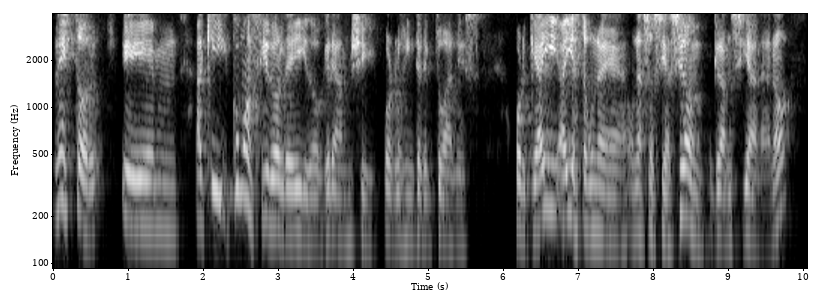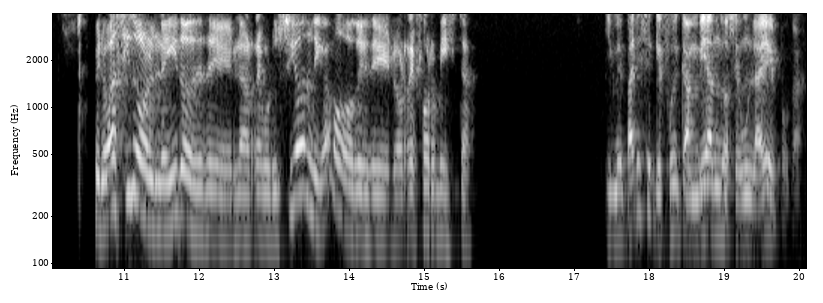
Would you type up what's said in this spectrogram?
Néstor, em, aquí, ¿cómo ha sido leído Gramsci por los intelectuales? Porque hay, hasta una, una asociación gramsciana, ¿no? Pero ¿ha sido leído desde la revolución, digamos, o desde lo reformista? Y me parece que fue cambiando según la época,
